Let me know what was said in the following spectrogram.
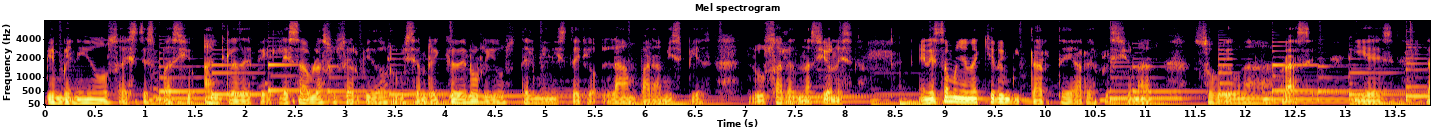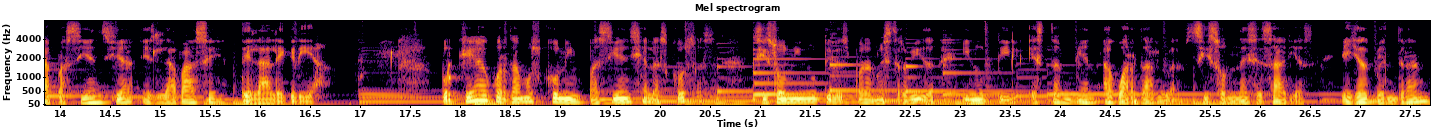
bienvenidos a este espacio Ancla de Fe. Les habla su servidor Luis Enrique de los Ríos del Ministerio Lámpara a mis pies, Luz a las Naciones. En esta mañana quiero invitarte a reflexionar sobre una frase y es, la paciencia es la base de la alegría. ¿Por qué aguardamos con impaciencia las cosas si son inútiles para nuestra vida? Inútil es también aguardarlas si son necesarias. Ellas vendrán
